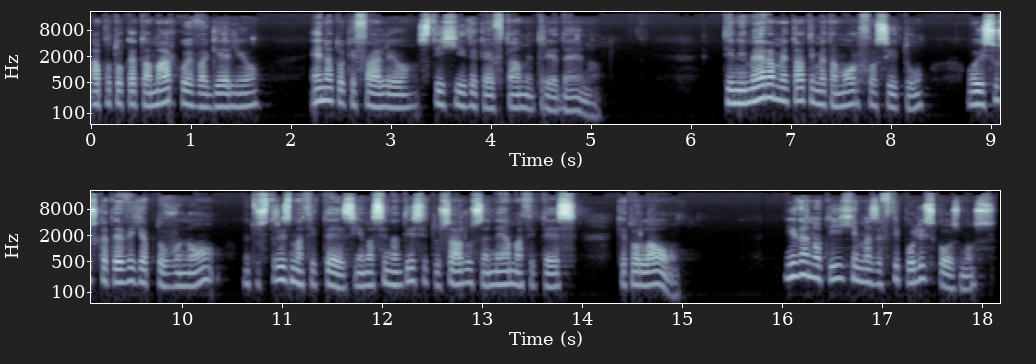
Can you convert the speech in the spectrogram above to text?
από το Καταμάρκο Ευαγγέλιο, ένα το κεφάλαιο, στίχη 17 με 31. Την ημέρα μετά τη μεταμόρφωσή του, ο Ιησούς κατέβηκε από το βουνό με τους τρεις μαθητές για να συναντήσει τους άλλους εννέα μαθητές και το λαό. Είδαν ότι είχε μαζευτεί πολλοί κόσμος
